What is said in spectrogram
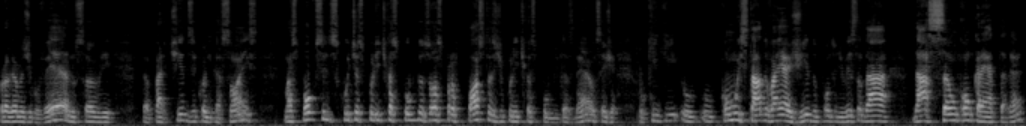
programas de governo, sobre é, partidos e coligações, mas pouco se discute as políticas públicas ou as propostas de políticas públicas, né? Ou seja, o que, que o, o, como o Estado vai agir do ponto de vista da da ação concreta. Né?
